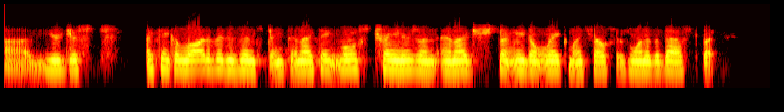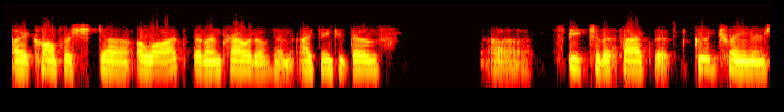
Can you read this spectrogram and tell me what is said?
uh, you're just I think a lot of it is instinct, and I think most trainers, and, and I certainly don't rank myself as one of the best, but I accomplished uh, a lot that I'm proud of, and I think it does uh, speak to the fact that good trainers,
